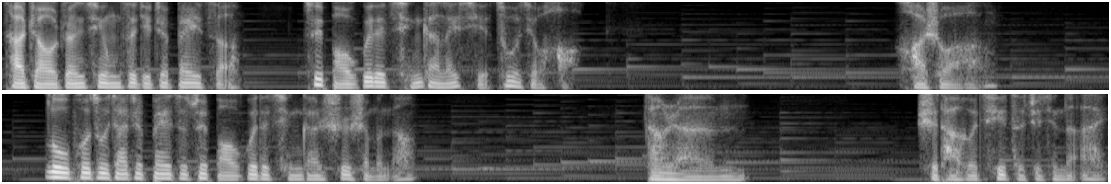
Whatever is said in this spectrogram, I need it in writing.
他只要专心用自己这辈子最宝贵的情感来写作就好。话说啊。落魄作家这辈子最宝贵的情感是什么呢？当然，是他和妻子之间的爱。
